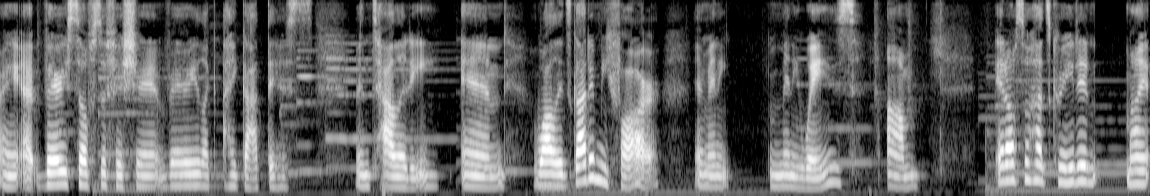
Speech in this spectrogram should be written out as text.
Right? Very self-sufficient, very like I got this mentality. And while it's gotten me far, in many many ways. Um, it also has created my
